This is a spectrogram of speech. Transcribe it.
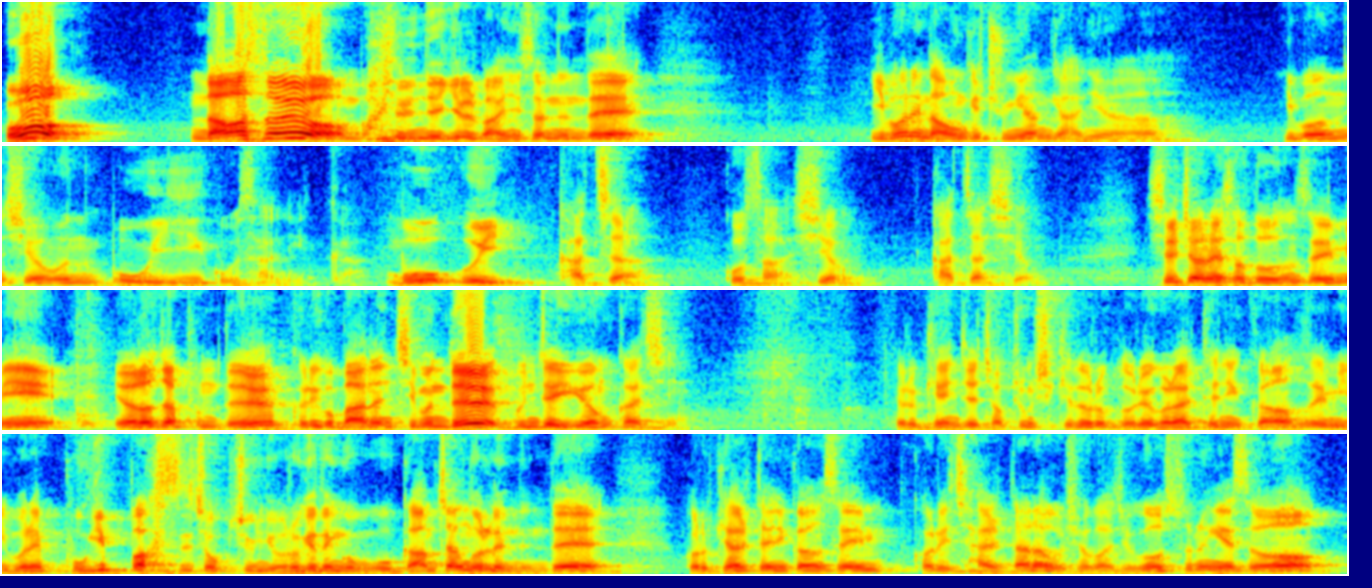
어! 나왔어요! 막 이런 얘기를 많이 썼는데 이번에 나온 게 중요한 게 아니야. 이번 시험은 모의고사니까. 모의, 가짜, 고사, 시험, 가짜 시험. 실전에서도 선생님이 여러 작품들 그리고 많은 지문들 문제 유형까지 이렇게 이제 적중시키도록 노력을 할 테니까 선생님 이번에 보기 박스 적중 여러 개 된 거 보고 깜짝 놀랐는데 그렇게 할 테니까 선생님 거리 잘 따라오셔가지고 수능에서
